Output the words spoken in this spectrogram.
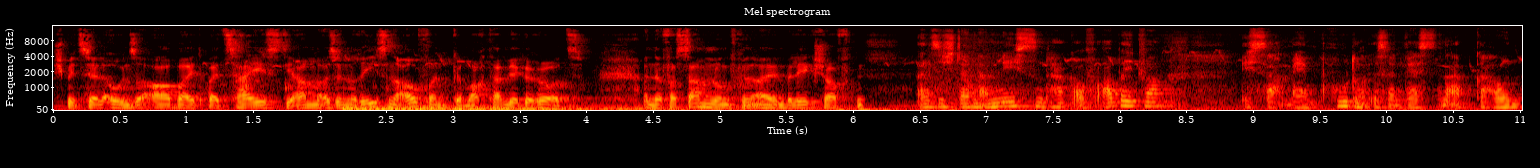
Speziell unsere Arbeit bei Zeiss, die haben also einen riesen Aufwand gemacht, haben wir gehört. Eine Versammlung von allen Belegschaften. Als ich dann am nächsten Tag auf Arbeit war, ich sag, mein Bruder ist in den Westen abgehauen.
